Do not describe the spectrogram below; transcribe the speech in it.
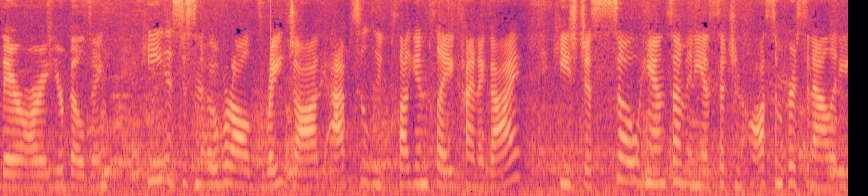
there are at your building. He is just an overall great dog, absolutely plug and play kind of guy. He's just so handsome and he has such an awesome personality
